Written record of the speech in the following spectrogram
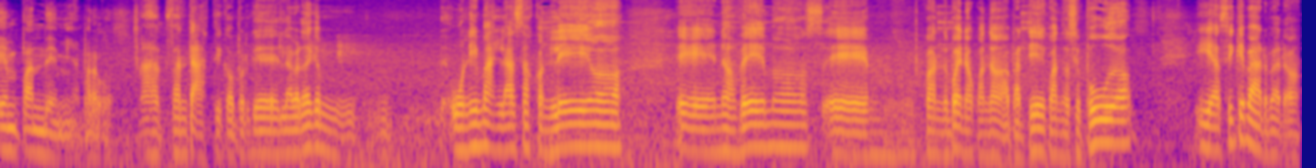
en pandemia para vos? Ah, fantástico, porque la verdad que uní más lazos con Leo, eh, nos vemos, eh, cuando, bueno, cuando, a partir de cuando se pudo, y así que bárbaro,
